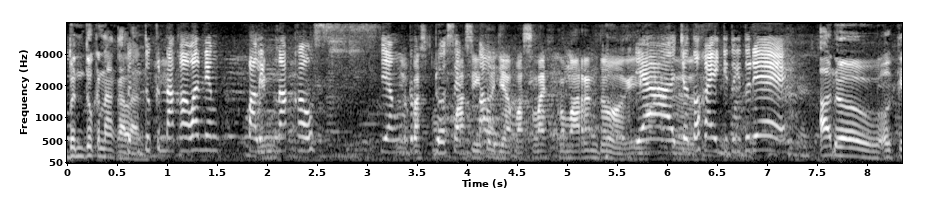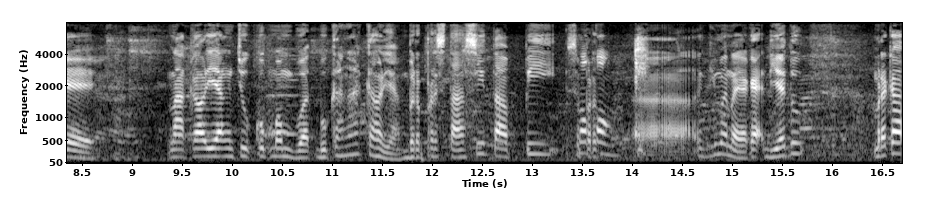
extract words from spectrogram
Bentuk kenakalan. bentuk kenakalan yang paling nakal yang Ya, menurut pas, dosen pas itu tahu. aja pas live kemarin tuh kayak Ya gitu. contoh kayak gitu-gitu deh. Aduh, oke. nakal yang cukup membuat bukan nakal ya berprestasi tapi seperti Bokong. gimana ya kayak dia tuh mereka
